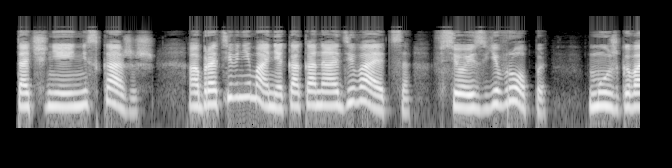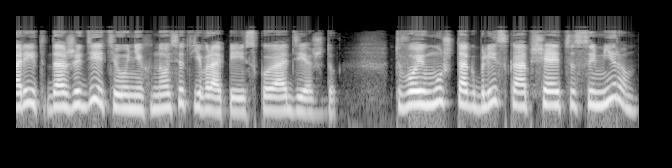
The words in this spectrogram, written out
точнее не скажешь. Обрати внимание, как она одевается, все из Европы. Муж говорит, даже дети у них носят европейскую одежду. Твой муж так близко общается с Эмиром?»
